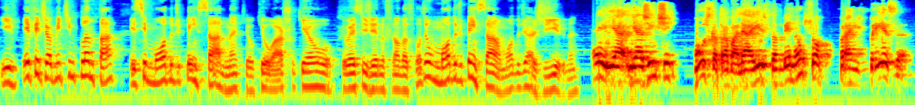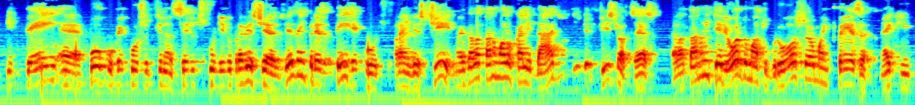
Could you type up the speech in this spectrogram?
e efetivamente implantar esse modo de pensar, né? Que é o que eu acho que é o, o ESG no final das contas, é um modo de pensar, um modo de agir, né? É, e, a, e a gente busca trabalhar isso também não só para a empresa que tem é, pouco recurso financeiro disponível para investir. Às vezes a empresa tem recurso para investir, mas ela está numa localidade de difícil acesso. Ela está no interior do Mato Grosso, é uma empresa né, que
